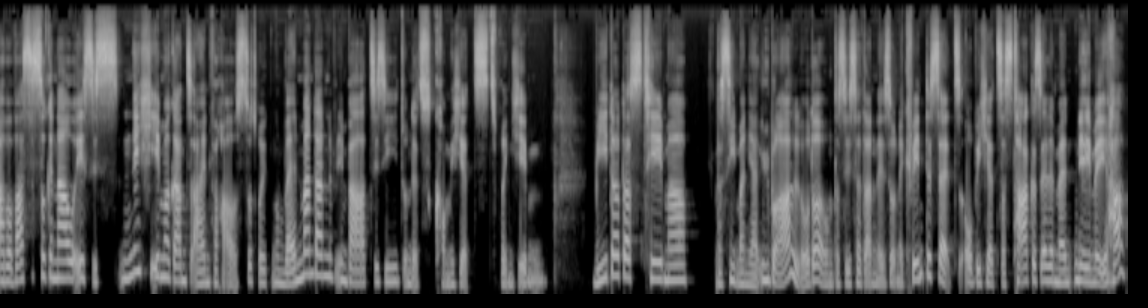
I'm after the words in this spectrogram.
aber was es so genau ist, ist nicht immer ganz einfach auszudrücken. Und wenn man dann im Bazi sieht, und jetzt komme ich jetzt, bringe ich eben wieder das Thema das sieht man ja überall, oder? Und das ist ja dann so eine Quintessenz, ob ich jetzt das Tageselement nehme, ja,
